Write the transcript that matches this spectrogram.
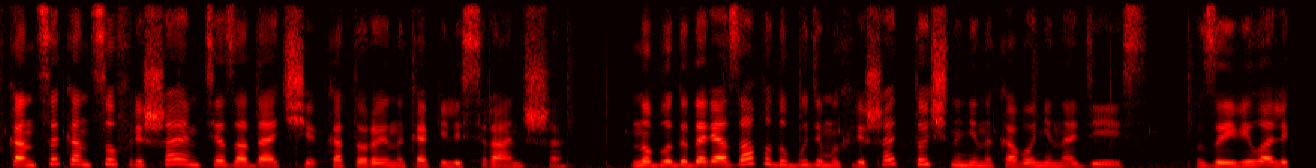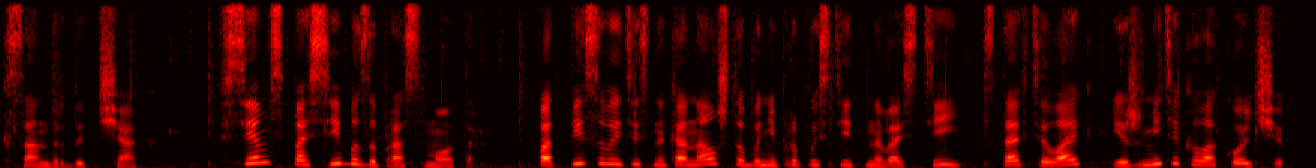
В конце концов решаем те задачи, которые накопились раньше. Но благодаря Западу будем их решать точно ни на кого не надеясь, заявил Александр Дудчак. Всем спасибо за просмотр. Подписывайтесь на канал, чтобы не пропустить новостей, ставьте лайк и жмите колокольчик,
